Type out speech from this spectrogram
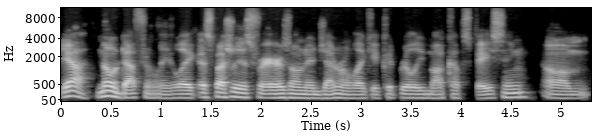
Yeah, no, definitely. Like, especially just for Arizona in general, like it could really muck up spacing. Um,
